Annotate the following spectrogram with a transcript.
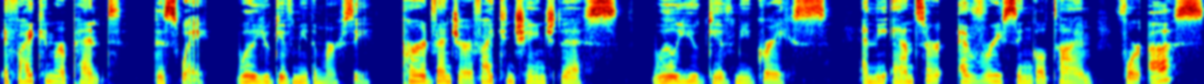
if I can repent this way, will you give me the mercy? Peradventure, if I can change this, will you give me grace? And the answer every single time for us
